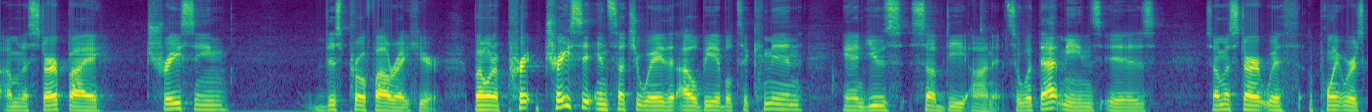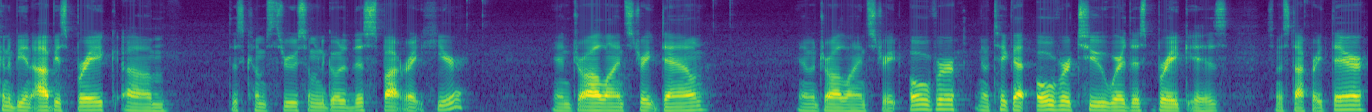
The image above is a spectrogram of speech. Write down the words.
I'm gonna start by tracing this profile right here. But I wanna trace it in such a way that I will be able to come in and use sub D on it. So what that means is, so I'm going to start with a point where it's going to be an obvious break. Um, this comes through, so I'm going to go to this spot right here and draw a line straight down. And I'm going to draw a line straight over. I'm going to take that over to where this break is. So I'm going to stop right there,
